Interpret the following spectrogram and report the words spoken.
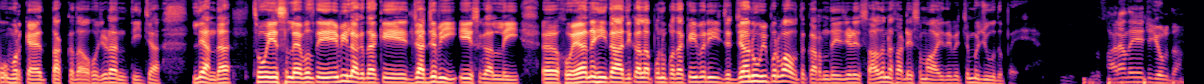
ਉਮਰ ਕੈਦ ਤੱਕ ਦਾ ਉਹ ਜਿਹੜਾ ਨਤੀਜਾ ਲਿਆਂਦਾ। ਸੋ ਇਸ ਲੈਵਲ ਤੇ ਇਹ ਵੀ ਲੱਗਦਾ ਕਿ ਜੱਜ ਵੀ ਇਸ ਗੱਲ ਲਈ ਹੋਇਆ ਨਹੀਂ ਤਾਂ ਅੱਜ ਕੱਲ ਆਪਾਂ ਨੂੰ ਪਤਾ ਕਈ ਵਾਰੀ ਜੱਜਾਂ ਨੂੰ ਵੀ ਪ੍ਰਭਾਵਿਤ ਕਰਨ ਦੇ ਜਿਹੜੇ ਸਾਧਨ ਸਾਡੇ ਸਮਾਜ ਦੇ ਵਿੱਚ ਮੌਜੂਦ ਪਏ ਆ। ਸਾਰਿਆਂ ਦਾ ਇਹ ਚ ਯੋਗਦਾਨ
